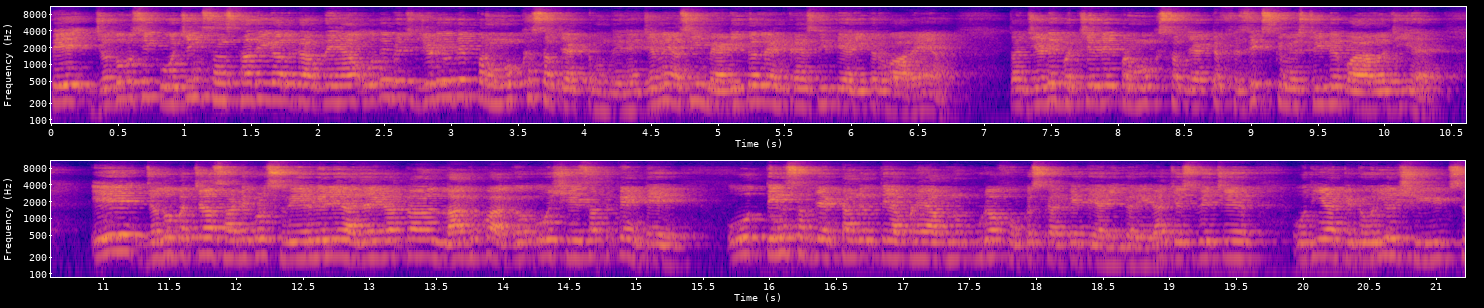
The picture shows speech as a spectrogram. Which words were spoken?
ਤੇ ਜਦੋਂ ਅਸੀਂ ਕੋਚਿੰਗ ਸੰਸਥਾ ਦੀ ਗੱਲ ਕਰਦੇ ਹਾਂ, ਉਹਦੇ ਵਿੱਚ ਜਿਹੜੇ ਉਹਦੇ ਪ੍ਰਮੁੱਖ ਸਬਜੈਕਟ ਹੁੰਦੇ ਨੇ, ਜਿਵੇਂ ਅਸੀਂ ਮੈਡੀਕਲ ਐਂਟਰੈਂਸ ਦੀ ਤਿਆਰੀ ਕਰਵਾ ਰਹੇ ਹਾਂ, ਤਾਂ ਜਿਹੜੇ ਬੱਚੇ ਦੇ ਪ੍ਰਮੁੱਖ ਸਬਜੈਕਟ ਫਿਜ਼ਿਕਸ ਕੈਮਿਸਟਰੀ ਤੇ ਬਾਇਓਲੋਜੀ ਹੈ, ਇਹ ਜਦੋਂ ਬੱਚਾ ਸਾਡੇ ਕੋਲ ਸਵੇਰ ਵੇਲੇ ਆ ਜਾਏਗਾ ਤਾਂ ਲਗਭਗ ਉਹ 6-7 ਘੰਟੇ ਉਹ ਤਿੰਨ ਸਬਜੈਕਟਾਂ ਦੇ ਉੱਤੇ ਆਪਣੇ ਆਪ ਨੂੰ ਪੂਰਾ ਫੋਕਸ ਕਰਕੇ ਤਿਆਰੀ ਕਰੇਗਾ, ਜਿਸ ਵਿੱਚ ਉਹਦੀਆਂ ਟਿਊਟੋਰੀਅਲ ਸ਼ੀਟਸ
